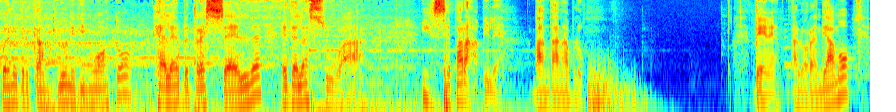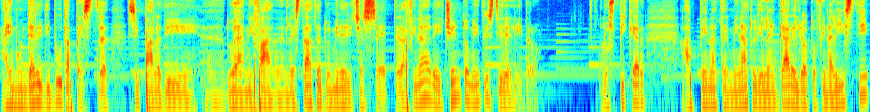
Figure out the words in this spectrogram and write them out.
quello del campione di nuoto Caleb Dressel e della sua inseparabile bandana blu. Bene, allora andiamo ai mondiali di Budapest, si parla di eh, due anni fa, nell'estate 2017, la finale dei 100 metri stile libero. Lo speaker ha appena terminato di elencare gli otto finalisti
